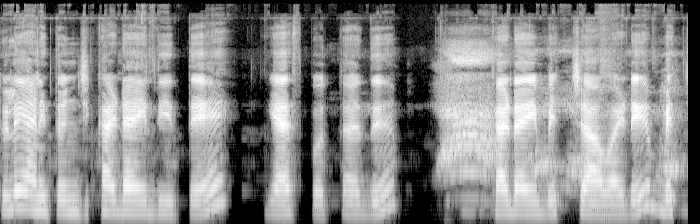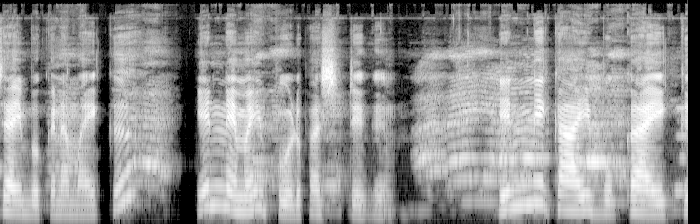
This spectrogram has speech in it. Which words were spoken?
ತುಲೆ ಅನಿತೊಂಜಿ ಕಡಾಯಿ ದೀತೆ ಗ್ಯಾಸ್ ಪೊತ್ತದ್ ಕಡಾಯಿ ಬೆಚ್ಚಾವಡ್ ಬೆಚ್ಚಾಯಿ ಬೊಕ ನಮೈಕ್ ಎಣ್ಣೆ ಮೈಪೊಡು ಫಸ್ಟ್ಗ್ ಎಣ್ಣೆ ಕಾಯಿ ಬೊಕ ಐಕ್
